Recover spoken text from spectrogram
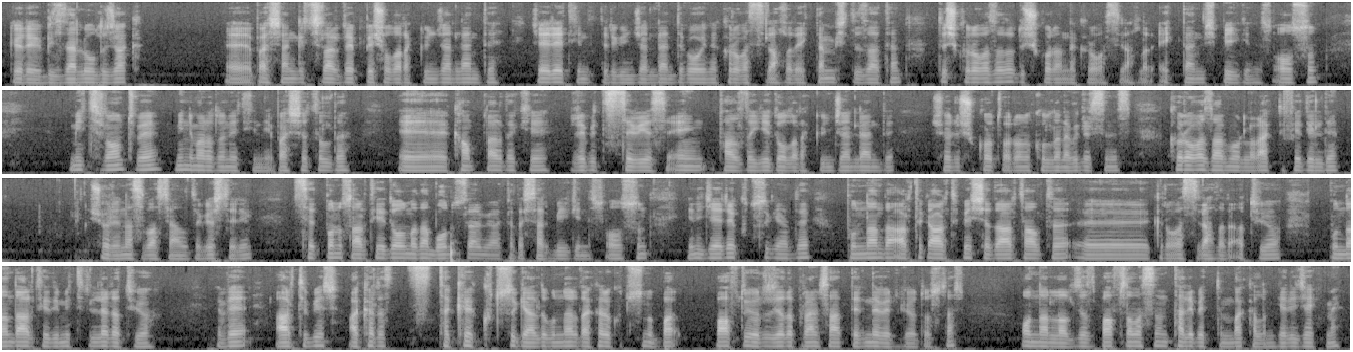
görevi bizlerle olacak. Ee, başlangıçlar Rap 5 olarak güncellendi. CR etkinlikleri güncellendi ve oyuna Krova silahları eklenmişti zaten. Dış Krovaz'a da düşük oranda Krova silahları eklenmiş bilginiz olsun. Mitront ve Mini Marathon etkinliği başlatıldı. Ee, kamplardaki Rabbit seviyesi en fazla 7 olarak güncellendi. Şöyle şu kod var onu kullanabilirsiniz. Krovaz armorlar aktif edildi. Şöyle nasıl basacağınızı da göstereyim. Set bonus artı 7 olmadan bonus vermiyor arkadaşlar bilginiz olsun. Yeni CR kutusu geldi. Bundan da artık artı 5 ya da artı 6 e, Krovaz silahları atıyor. Bundan da artı 7 mitriller atıyor. Ve artı 1 Akara takı kutusu geldi. Bunlar da Akara kutusunu bufflıyoruz ya da prime saatlerinde veriliyor dostlar. Onlarla alacağız. Bufflamasını talep ettim. Bakalım gelecek mi?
